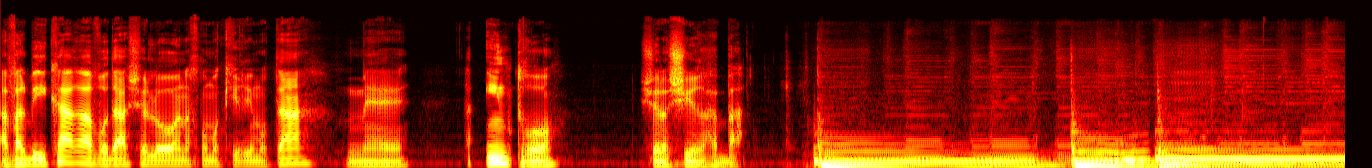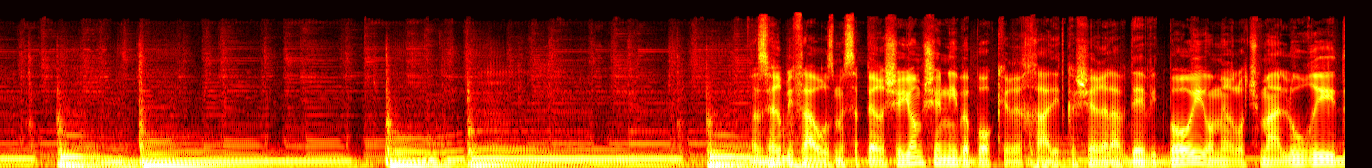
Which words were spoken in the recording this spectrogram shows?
אבל בעיקר העבודה שלו, אנחנו מכירים אותה מהאינטרו של השיר הבא. אז הרבי פלאורס מספר שיום שני בבוקר אחד התקשר אליו דיוויד בואי, אומר לו, תשמע, לו ריד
